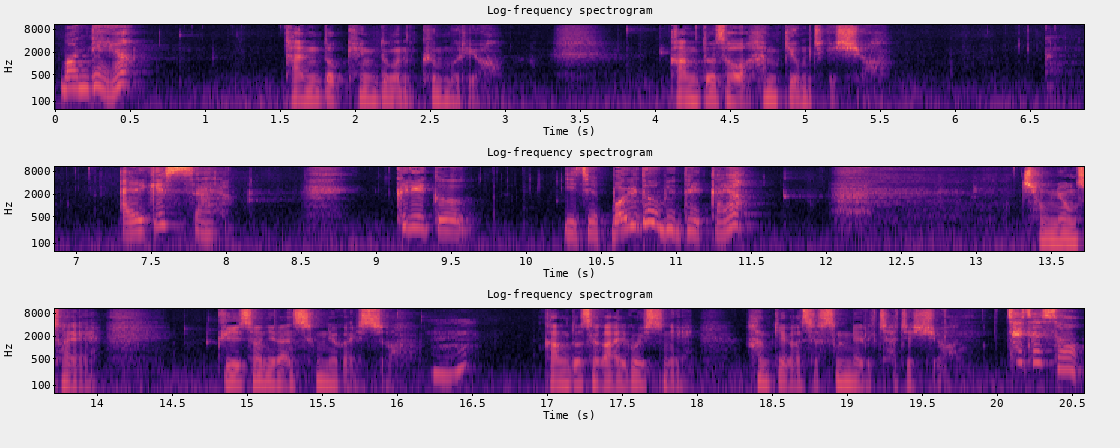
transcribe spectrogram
뭔데요? 단독 행동은 금물이오. 강도사와 함께 움직이시오. 알겠어요. 그리고 이제 뭘 도우면 될까요? 청룡사에 귀선이란 승려가 있어. 강도사가 알고 있으니 함께 가서 승려를 찾으시오. 찾아서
